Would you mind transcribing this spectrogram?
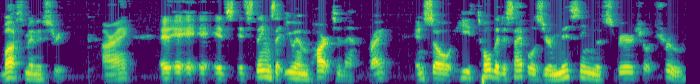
bus ministry. All right, it, it, it, it's it's things that you impart to them, right? And so he told the disciples, "You're missing the spiritual truth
